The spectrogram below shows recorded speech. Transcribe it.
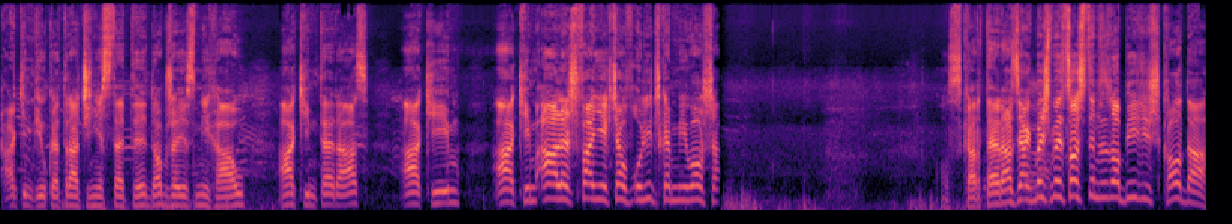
Akim piłkę traci niestety. Dobrze jest Michał. Akim teraz. Akim. Akim. Ależ fajnie chciał w uliczkę Miłosza. Oskar teraz. Jakbyśmy coś z tym zrobili, szkoda.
